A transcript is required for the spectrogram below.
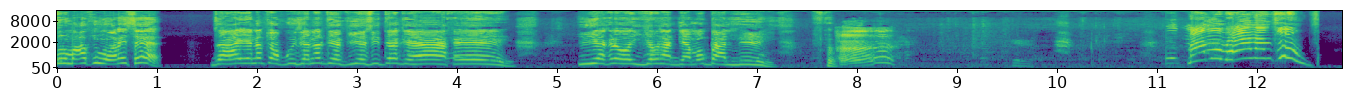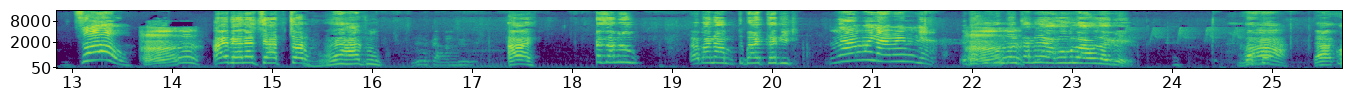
তোর মা কি মরেছে? যাই এনে চকু জানা দেখিয়েছি তো গে একে ই একে ওই যাও না দিয়া মোক বান্ধি। মামু ভ্যান আনছু। চলো আই ভ্যানে চাট চর। এ হাঁটু। আয়। জামলু আবার নাম তুই বাইর থাকিস। না নামিম না। এটা কোন দরকার নেই? আগো বলে আওয়াজ আইবে হ্যাঁ হ্যাঁ ক।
